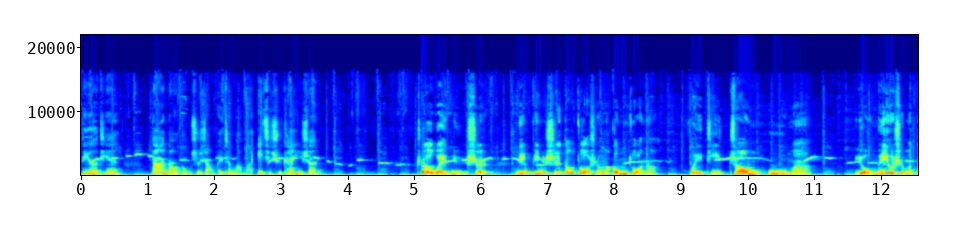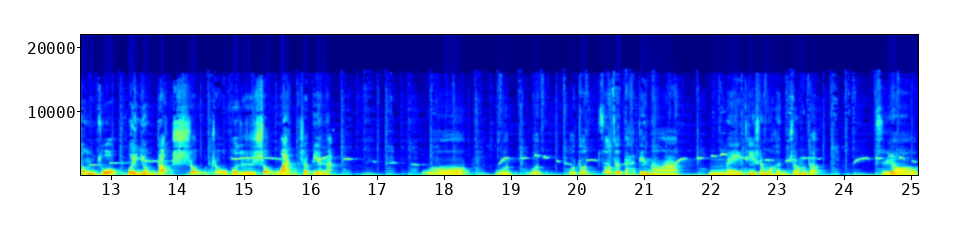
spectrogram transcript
第二天，大脑董事长陪着妈妈一起去看医生。这位女士，您平时都做什么工作呢？会提重物吗？有没有什么动作会用到手肘或者是手腕这边呢？我、我、我、我都坐着打电脑啊。没提什么很重的，只有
